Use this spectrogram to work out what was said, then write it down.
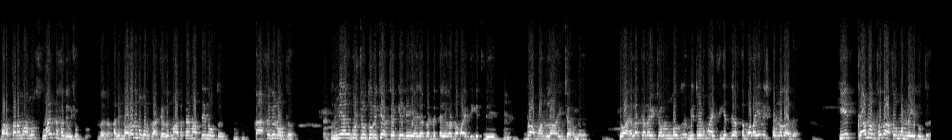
मरताना माणूस स्माईल कसा देऊ शकतो? आणि मलाच बघून का? त्याचं माझं काय नातंही नव्हतं. काय असं बी नव्हतं? पण मी या गोष्टीवर थोडी चर्चा केली ह्याच्याकडनं त्याच्याकडनं माहिती घेतली. ब्राह्मणला विचारलं. किंवा ह्याला त्याला विचारून मग मी थोडं माहिती घेतली असता. मला हे निष्पन्न झालं. की त्या माणसाचं असं म्हणणं येत होतं.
